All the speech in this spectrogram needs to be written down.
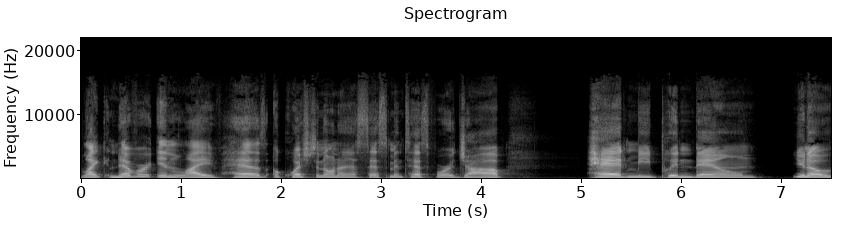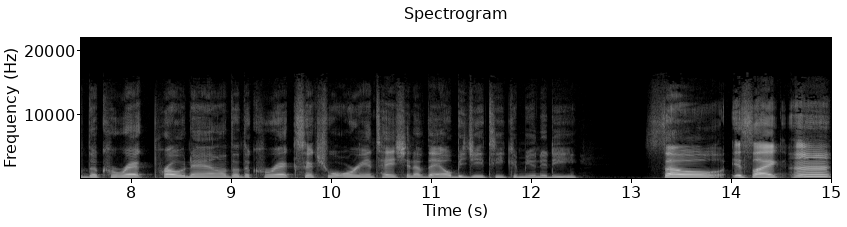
Like never in life has a question on an assessment test for a job had me putting down, you know, the correct pronouns or the correct sexual orientation of the LBGT community. So it's like, uh,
